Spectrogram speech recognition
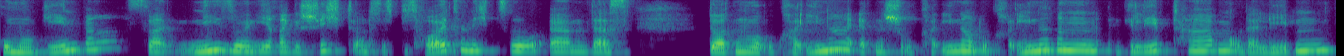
homogen war. Es war nie so in ihrer Geschichte und es ist bis heute nicht so, ähm, dass dort nur Ukrainer, ethnische Ukrainer und Ukrainerinnen gelebt haben oder leben.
